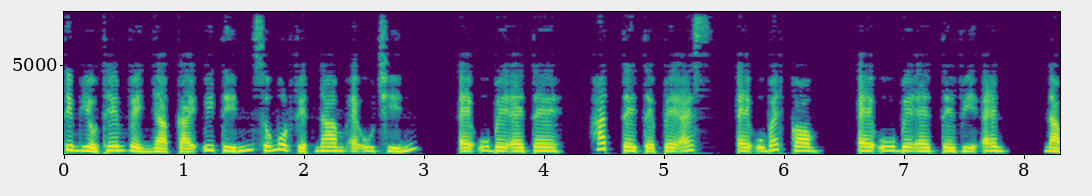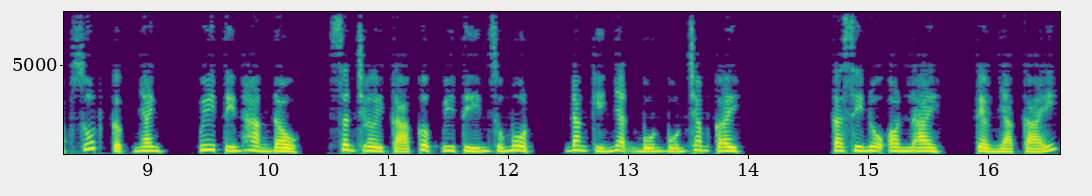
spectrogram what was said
Tìm hiểu thêm về nhà cái uy tín số 1 Việt Nam EU9, EUBET, HTTPS, EUBET.com, EUBETVN, nạp rút cực nhanh, uy tín hàng đầu, sân chơi cá cược uy tín số 1, đăng ký nhận 4400 cây. Casino online, kèo nhà cái,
